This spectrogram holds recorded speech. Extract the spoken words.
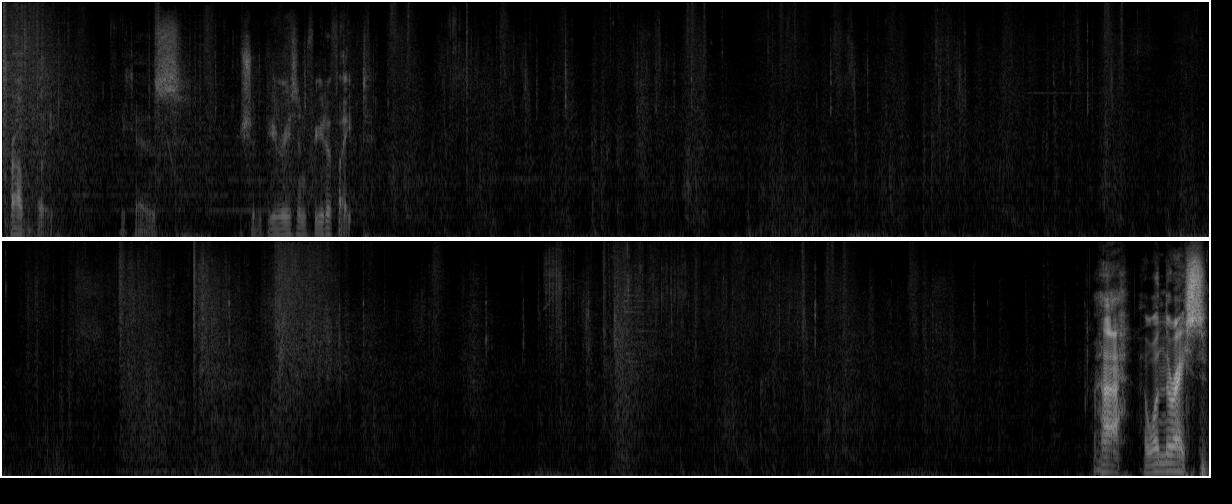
Probably. Because there shouldn't be a reason for you to fight. Ah, I won the race.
